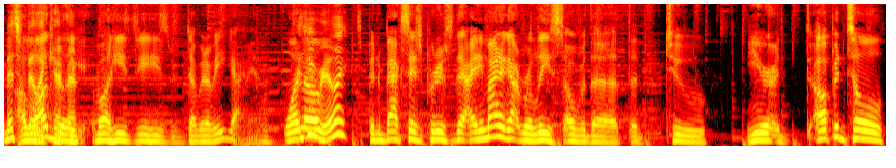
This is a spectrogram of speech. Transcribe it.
Miss I Billy love Kidman. Billy. Well, he's he's WWE guy, man. One Is he really? It's been a backstage producer there. He might have got released over the the two year up until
